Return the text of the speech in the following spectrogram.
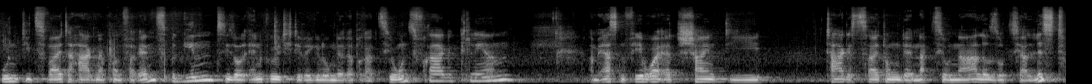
Und die zweite Hagener Konferenz beginnt. Sie soll endgültig die Regelung der Reparationsfrage klären. Am 1. Februar erscheint die Tageszeitung Der Nationale Sozialist.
